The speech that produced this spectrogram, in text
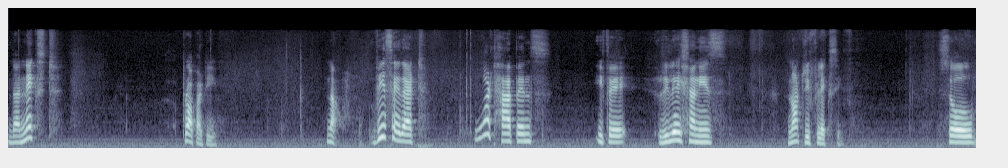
the next property. Now, we say that what happens if a relation is not reflexive. So,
